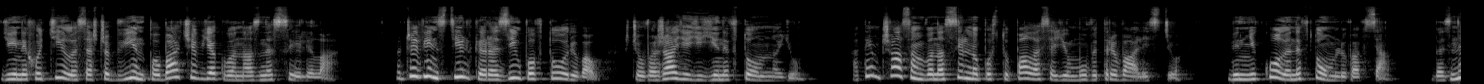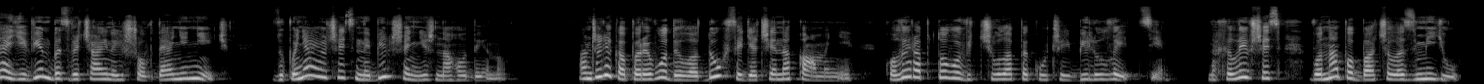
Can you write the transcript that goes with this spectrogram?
Їй не хотілося, щоб він побачив, як вона знесиліла. Адже він стільки разів повторював, що вважає її невтомною. А тим часом вона сильно поступалася йому витривалістю. Він ніколи не втомлювався. Без неї він би, звичайно, йшов день і ніч, зупиняючись не більше, ніж на годину. Анжеліка переводила дух, сидячи на камені, коли раптово відчула пекучий біль у лиці. Нахилившись, вона побачила змію,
